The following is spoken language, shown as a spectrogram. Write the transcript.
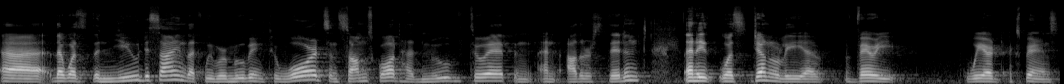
uh, that was the new design that we were moving towards, and some squad had moved to it, and, and others didn't. And it was generally a very weird experience.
